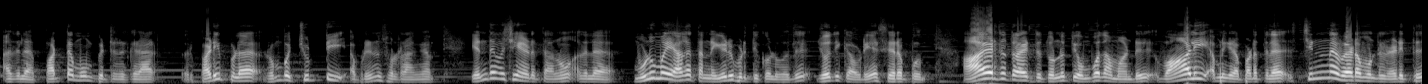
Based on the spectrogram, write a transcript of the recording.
அதில் பட்டமும் பெற்றிருக்கிறார். ஒரு படிப்பில் ரொம்ப சுட்டி அப்படின்னு சொல்கிறாங்க எந்த விஷயம் எடுத்தாலும் அதில் முழுமையாக தன்னை ஈடுபடுத்திக் கொள்வது ஜோதிகாவுடைய சிறப்பு. ஆயிரத்தி தொள்ளாயிரத்தி தொண்ணூற்றி ஒன்பதாம் ஆண்டு வாலி அப்படிங்கிற படத்தில் சின்ன வேடம் ஒன்றில் நடித்து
